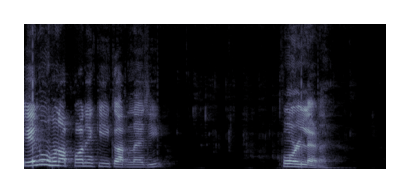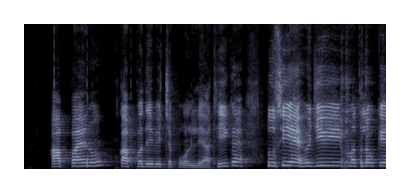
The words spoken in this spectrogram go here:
ਇਹਨੂੰ ਹੁਣ ਆਪਾਂ ਨੇ ਕੀ ਕਰਨਾ ਹੈ ਜੀ? ਪੁਣ ਲੈਣਾ ਆਪਾਂ ਇਹਨੂੰ ਕੱਪ ਦੇ ਵਿੱਚ ਪੁਣ ਲਿਆ, ਠੀਕ ਹੈ? ਤੁਸੀਂ ਇਹੋ ਜੀ ਮਤਲਬ ਕਿ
